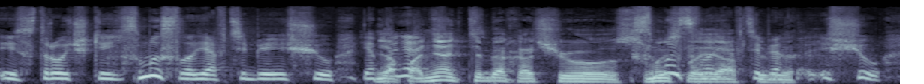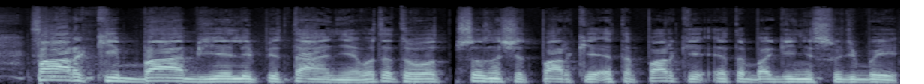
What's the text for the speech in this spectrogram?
И строчки «Смысла я в тебе ищу». Я понять тебя хочу, смысла я в тебе. ищу. Парки бабье лепетание. Вот это вот, что значит парки? Это парки, это богини судьбы.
